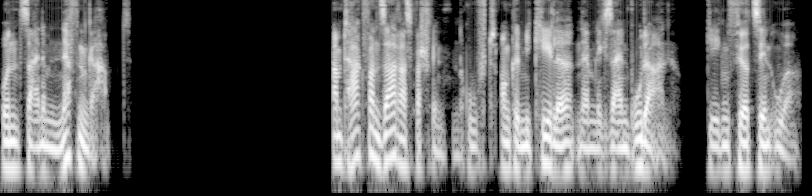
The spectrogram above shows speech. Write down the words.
und seinem Neffen gehabt. Am Tag von Sarahs Verschwinden ruft Onkel Michele nämlich seinen Bruder an, gegen 14 Uhr.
